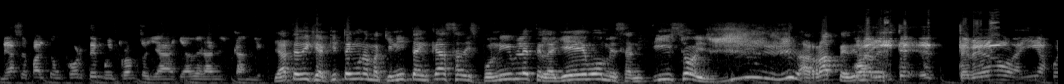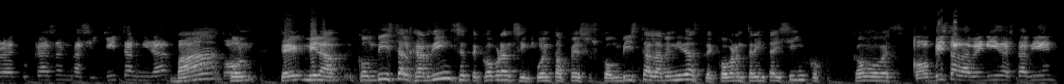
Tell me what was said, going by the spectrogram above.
me hace falta un corte, muy pronto ya, ya verán el cambio. Ya te dije, aquí tengo una maquinita en casa disponible, te la llevo, me sanitizo y la rape de una Ahí vez. te, eh, te veo ahí afuera de tu casa en una sillita, mira. Va con, te- mira, con vista al jardín se te cobran 50 pesos, con vista a la avenida se te cobran 35. ¿Cómo ves? Con vista a la avenida, está bien.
